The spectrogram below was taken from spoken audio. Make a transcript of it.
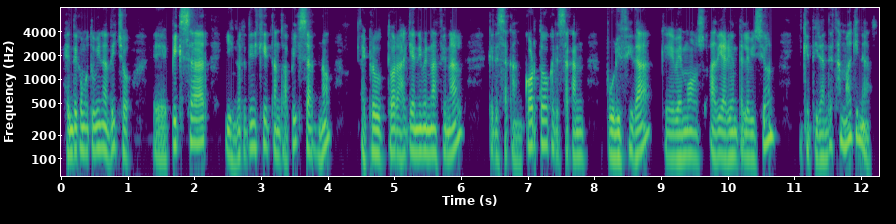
gente como tú bien has dicho, eh, Pixar, y no te tienes que ir tanto a Pixar, ¿no? Hay productoras aquí a nivel nacional que te sacan cortos, que te sacan publicidad, que vemos a diario en televisión y que tiran de estas máquinas.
